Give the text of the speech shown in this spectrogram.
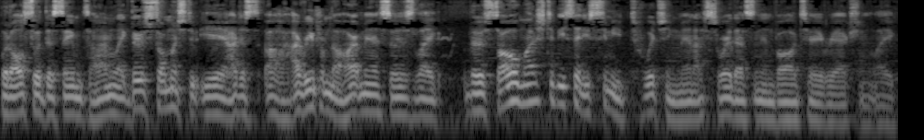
but also at the same time, like there's so much to, yeah, I just, oh, I read from the heart, man. So it's like, there's so much to be said. You see me twitching, man. I swear that's an involuntary reaction. Like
